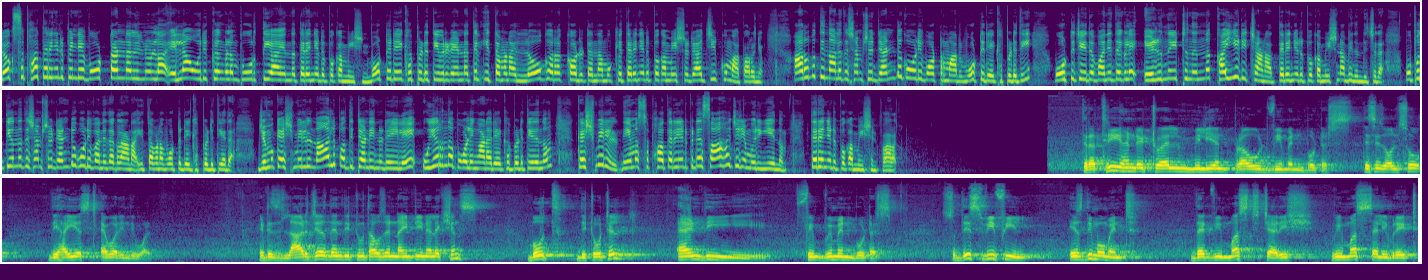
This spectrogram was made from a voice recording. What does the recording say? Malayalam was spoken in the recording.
ലോക്സഭാ തെരഞ്ഞെടുപ്പിന്റെ വോട്ടെണ്ണലിനുള്ള എല്ലാ ഒരുക്കങ്ങളും പൂർത്തിയായെന്ന് തെരഞ്ഞെടുപ്പ് കമ്മീഷൻ വോട്ട് രേഖപ്പെടുത്തിയവരുടെ എണ്ണത്തിൽ ഇത്തവണ ലോക റെക്കോർഡിട്ടെന്ന മുഖ്യ തെരഞ്ഞെടുപ്പ് കമ്മീഷണർ രാജീവ് കുമാർ പറഞ്ഞു. അറുപത്തിനാല് ദശാംശം രണ്ട് കോടി വോട്ടർമാർ വോട്ട് രേഖപ്പെടുത്തി. വോട്ട് ചെയ്ത വനിതകളെ എഴുന്നേറ്റ് നിന്ന് കൈയടിച്ചാണ് തെരഞ്ഞെടുപ്പ് കമ്മീഷൻ അഭിനന്ദിച്ചത്. മുപ്പത്തിയൊന്ന് ദശാംശം രണ്ട് കോടി വനിതകളാണ് ഇത്തവണ വോട്ട് രേഖപ്പെടുത്തിയത്. ജമ്മു കാശ്മീരിൽ നാല് പതിറ്റാണ്ടിനിടയിലെ ഉയർന്ന പോളിംഗാണ് രേഖപ്പെടുത്തിയതെന്നും കശ്മീരിൽ നിയമസഭാ തെരഞ്ഞെടുപ്പിന്റെ സാഹചര്യം ഒരുങ്ങിയെന്നും തെരഞ്ഞെടുപ്പ് കമ്മീഷൻ പറഞ്ഞു. There are 312 million proud women voters. This is also the highest ever in the world. It is larger than the 2019 elections, both the total and the women voters. So, this we feel is the moment that we must cherish, we must celebrate,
